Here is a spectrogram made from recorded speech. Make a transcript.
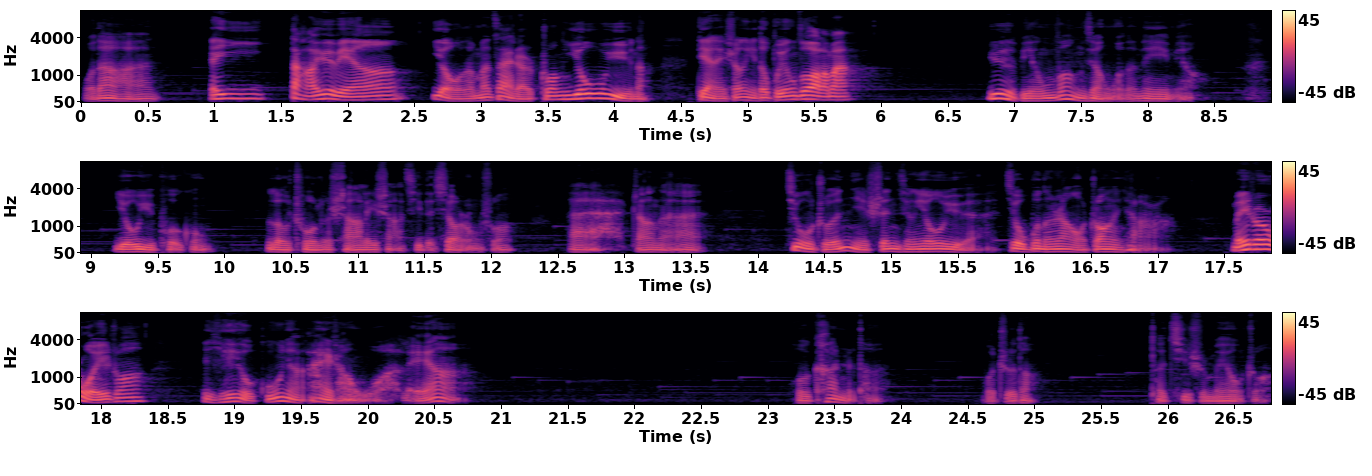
我大喊：“哎，大月饼，又他妈在这装忧郁呢！店里生意都不用做了吗？”月饼望向我的那一秒，忧郁破空，露出了傻里傻气的笑容，说：“哎，张楠，就准你深情忧郁，就不能让我装一下啊？没准我一装，也有姑娘爱上我了呀。”我看着他，我知道，他其实没有装。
